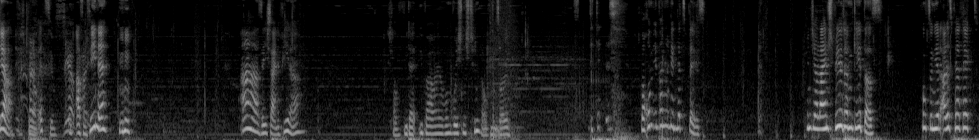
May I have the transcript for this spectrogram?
Tja, ich bin auch Ezio. Und Assassine. ah, sehe ich da eine Feder? Ich laufe wieder überall rum, wo ich nicht hinlaufen soll. Warum immer nur in den Let's Plays? Wenn ich allein spiele, dann geht das. Funktioniert alles perfekt.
